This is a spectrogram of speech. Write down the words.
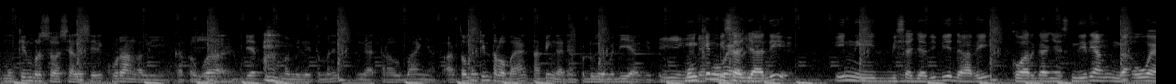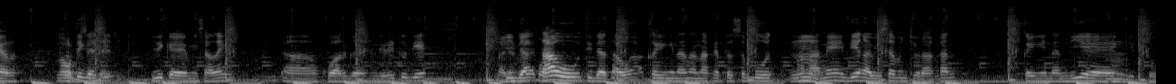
mungkin bersosialisasi kurang kali kata gua dia memilih temennya nggak terlalu banyak atau mungkin terlalu banyak tapi nggak ada yang peduli sama dia gitu Iya, Mungkin bisa gitu. jadi ini bisa jadi dia dari keluarganya sendiri yang nggak aware. Oh, Ngerti gak sih? jadi. Jadi kayak misalnya uh, keluarga sendiri tuh dia ada tidak support. tahu tidak tahu keinginan anaknya tersebut Hmm. makanya dia nggak bisa mencurahkan keinginan dia Hmm. gitu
